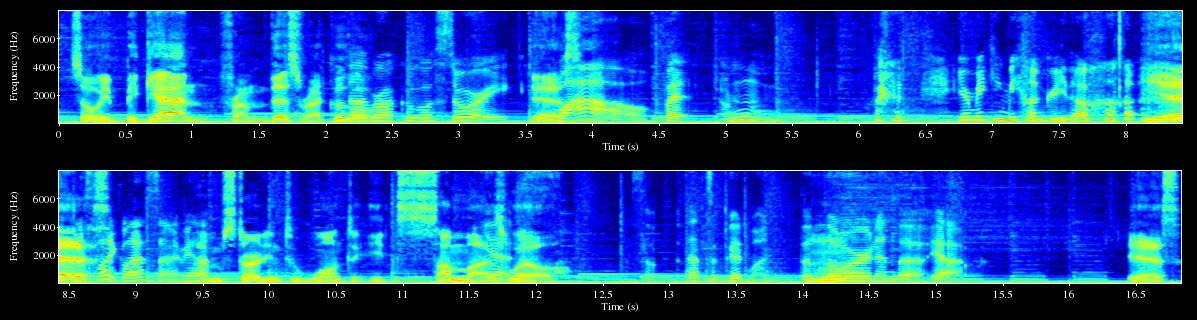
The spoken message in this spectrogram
so it began from this rakugo. the Rakugo story. Yes. Wow. But, mm, you're making me hungry though. Yes. Just like last time. Yeah. I'm starting to want to eat sanma as well. so that's a good one. The Mm. Lord and the yeah. Yes.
